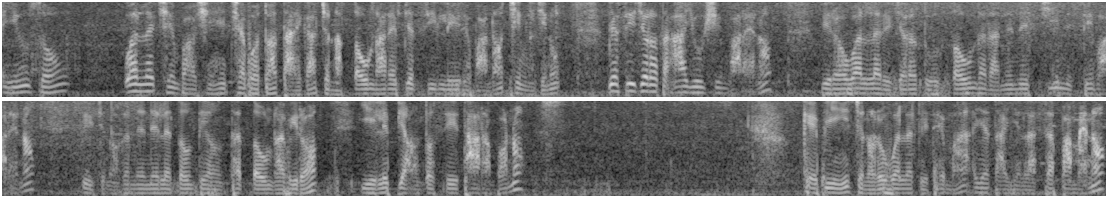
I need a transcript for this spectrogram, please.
အရင်ဆုံးဝက်လက်ချင်းပေါချင်းချက်ပေါ်သွားတာတွေကကျွန်တော်တုံးထားတဲ့ပစ္စည်းလေးတွေပါเน ဒီတော့ဝက်လက်တွေကျတော့သူသုံးတာဒါနည်းနည်းကြီးနေသေးပါတယ်နော်ဒီကျွန်တော်ကနည်းနည်းလေးသုံးသိအောင်ထပ်သုံးထားပြီးတော့ရေလေးပြောင်းတော့စေးထားတာပေါ့နော်ကဲပြီးရင်ကျွန်တော်တို့ဝက်လက်တွေထဲမှာအယတရင်လာဆက်ပါမယ်နော်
